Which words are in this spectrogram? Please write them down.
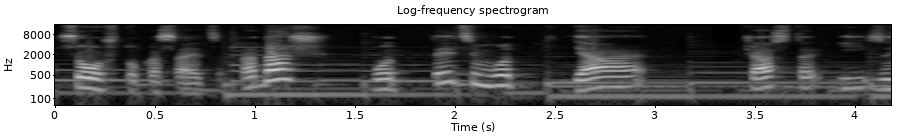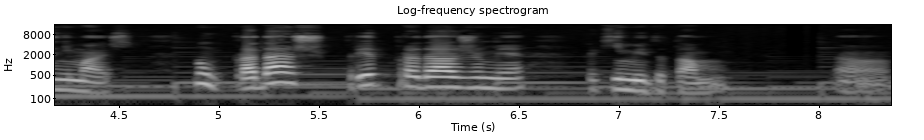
все, что касается продаж, вот этим вот я часто и занимаюсь. Ну, продаж, предпродажами, какими-то там э,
